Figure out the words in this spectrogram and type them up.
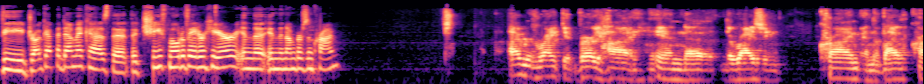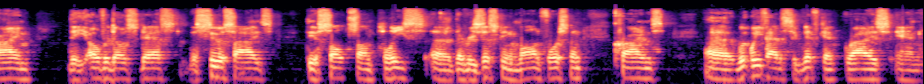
the drug epidemic as the, the chief motivator here in the in the numbers in crime? I would rank it very high in uh, the rising crime and the violent crime, the overdose deaths, the suicides, the assaults on police, uh, the resisting law enforcement crimes. Uh, we've had a significant rise in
